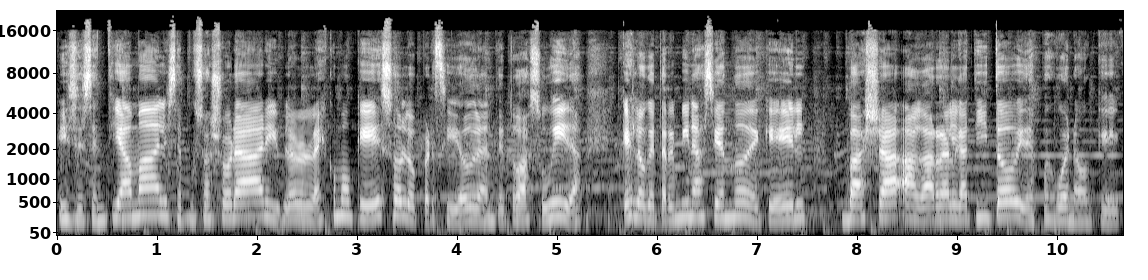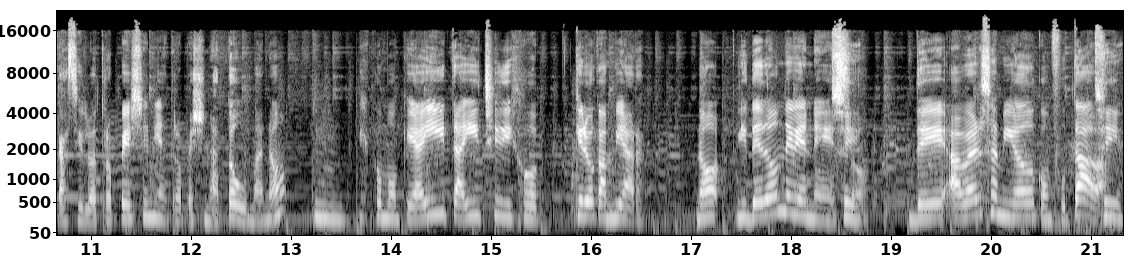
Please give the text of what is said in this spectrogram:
Y se sentía mal y se puso a llorar y bla, bla, bla. Es como que eso lo persiguió durante toda su vida que es lo que termina haciendo de que él vaya, agarre al gatito y después, bueno, que casi lo atropellen y atropellen a Touma, ¿no? Mm, Es como que ahí Taichi dijo, quiero cambiar, ¿no? ¿Y de dónde viene eso? Sí. De haberse amigado con Futaba, Sí.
